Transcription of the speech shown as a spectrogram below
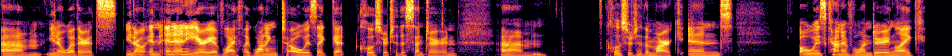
um, you know, whether it's you know in in any area of life, like wanting to always like get closer to the center and um, closer to the mark. And always kind of wondering like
